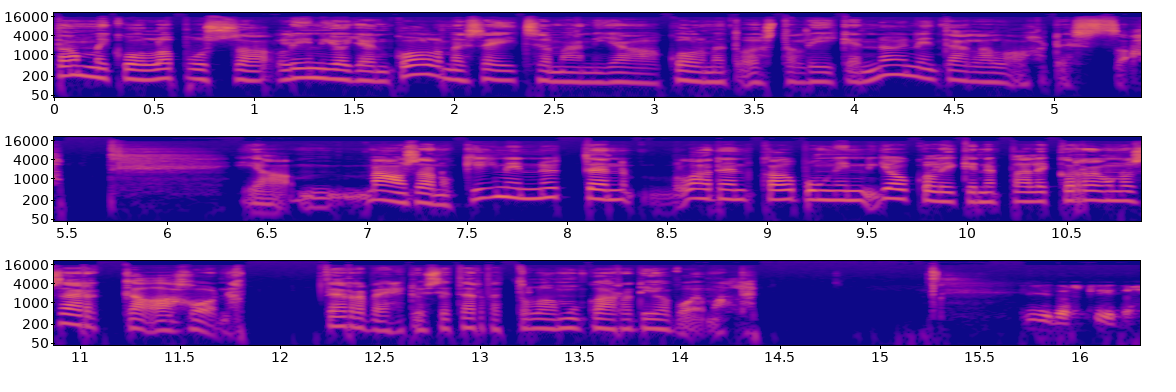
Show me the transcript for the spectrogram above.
tammikuun lopussa linjojen 3, 7 ja 13 liikennöinnin täällä Lahdessa. Ja mä oon saanut kiinni nytten Lahden kaupungin joukkoliikennepäällikkö Rauno Särkkäahon. Tervehdys ja tervetuloa mukaan Radiovoimalle. Kiitos, kiitos.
